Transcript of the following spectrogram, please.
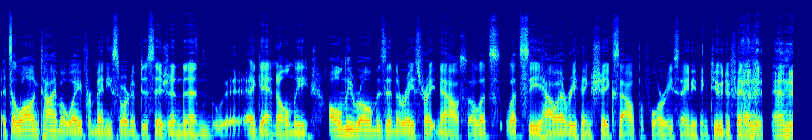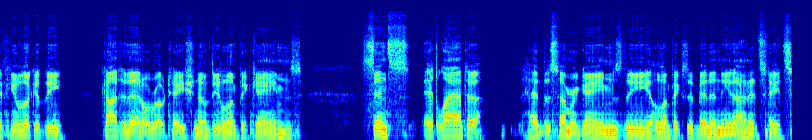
it's a long time away from any sort of decision. And again, only only Rome is in the race right now. So let's let's see how everything shakes out before we say anything too definitive. And, and if you look at the continental rotation of the Olympic Games, since Atlanta had the Summer Games, the Olympics have been in the United States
